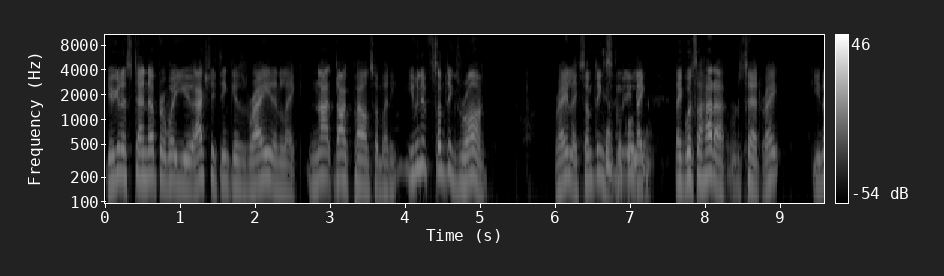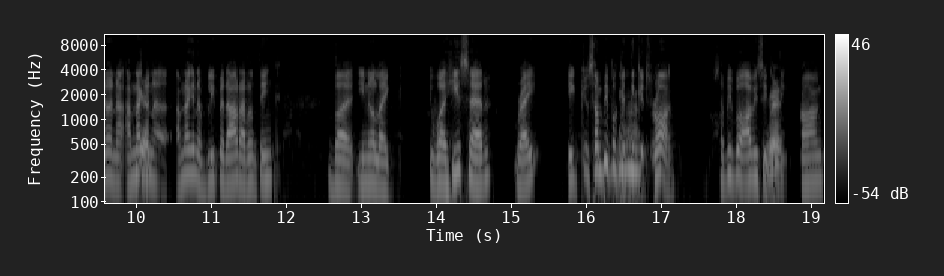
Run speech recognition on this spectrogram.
you're gonna stand up for what you actually think is right and like not dogpile on somebody, even if something's wrong, right? Like something somebody like like what Sahara said, right? You know, and I- I'm not Yeah. gonna I'm not gonna bleep it out. I don't think, but you know, like what he said, right? It, some people could think it's wrong. Some people obviously could Mm-hmm. Right. think it's wrong.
